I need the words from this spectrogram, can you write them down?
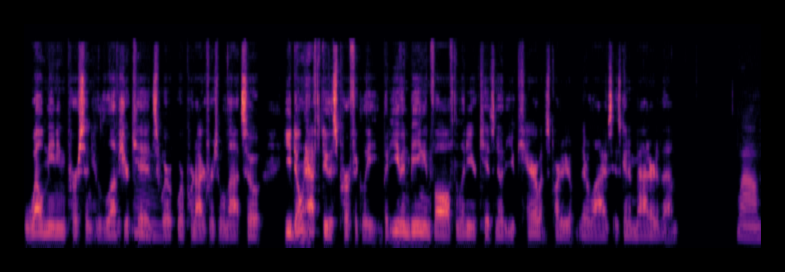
well-meaning person who loves your kids mm. where, where pornographers will not. So you don't have to do this perfectly but even being involved and letting your kids know that you care about this part of your, their lives is going to matter to them. Wow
